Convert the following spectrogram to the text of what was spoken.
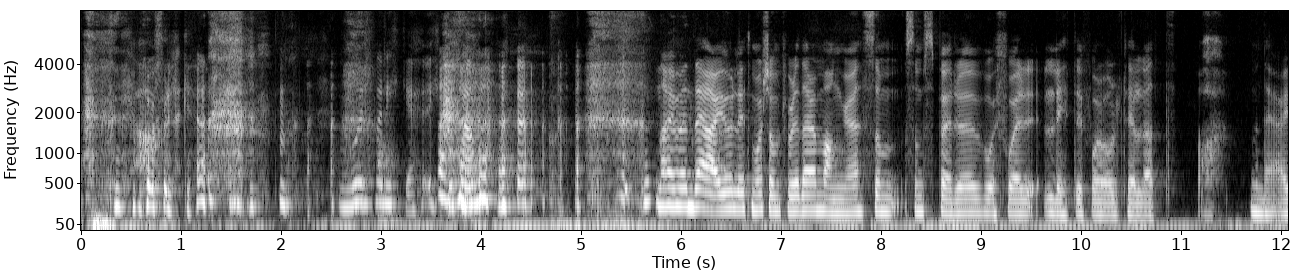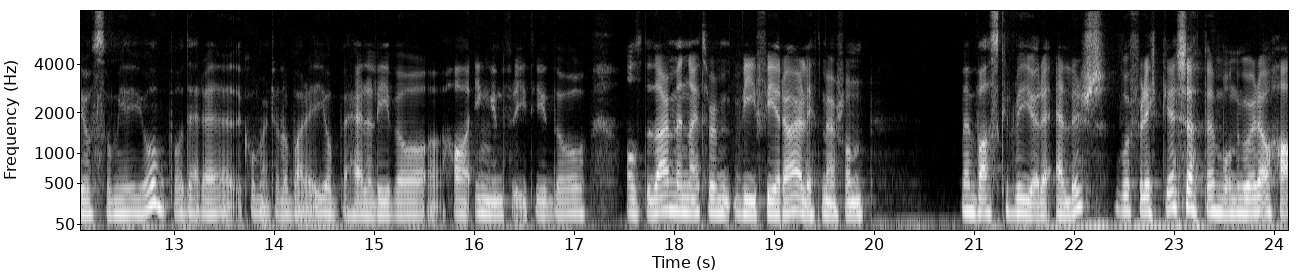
Hvorfor ikke? Hvorfor ikke? Ikke sant? Nei, men det er jo litt morsomt, fordi det er mange som, som spør hvorfor litt i forhold til at åh, men det er jo så mye jobb, og dere kommer til å bare jobbe hele livet og ha ingen fritid og alt det der. Men jeg tror vi fire er litt mer sånn Men hva skulle vi gjøre ellers? Hvorfor ikke kjøpe en bondegård og ha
